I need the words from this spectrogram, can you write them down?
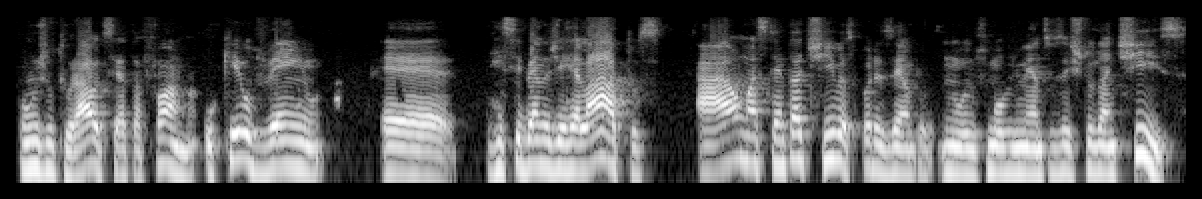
conjuntural, de certa forma, o que eu venho é, recebendo de relatos, há umas tentativas, por exemplo, nos movimentos estudantis,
